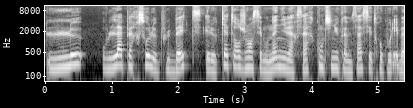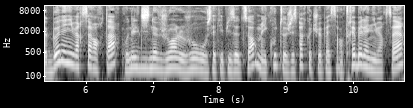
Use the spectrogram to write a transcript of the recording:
le ou la perso le plus bête et le 14 juin c'est mon anniversaire, continue comme ça, c'est trop cool. Et bah bon anniversaire en retard, on est le 19 juin le jour où cet épisode sort, mais écoute, j'espère que tu as passé un très bel anniversaire,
